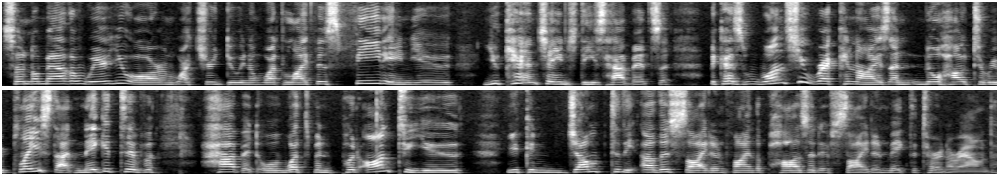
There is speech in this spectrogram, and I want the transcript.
So, no matter where you are and what you're doing and what life is feeding you, you can change these habits. Because once you recognize and know how to replace that negative habit or what's been put onto you, you can jump to the other side and find the positive side and make the turnaround.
